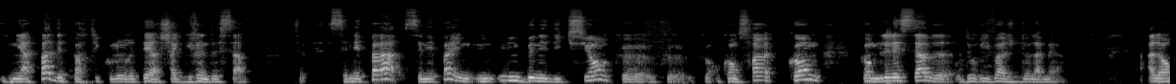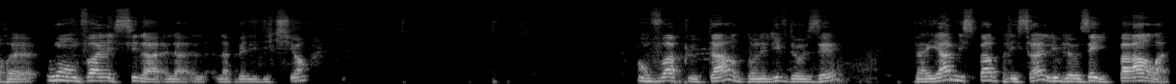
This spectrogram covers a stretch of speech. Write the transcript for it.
il n'y a pas de particularité à chaque graine de sable. Ce n'est pas, ce n'est pas une, bénédiction que, qu'on sera comme, comme les sables du rivage de la mer. Alors, euh, où on va ici la, la bénédiction? On voit plus tard dans le livre de Osée, Vaya Mispar l'Israël, le livre de Osée, il parle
